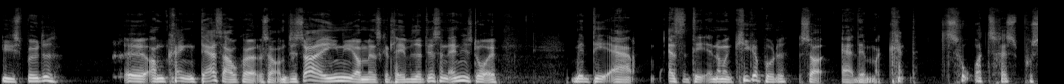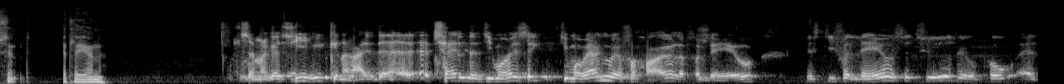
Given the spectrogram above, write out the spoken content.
i spyttet øh, omkring deres afgørelser. Om det så er enige, om man skal klage videre, det er sådan en anden historie. Men det er, altså det, når man kigger på det, så er det markant. 62 procent af klagerne, så man kan sige helt generelt, at tallene, de må, helst ikke, de må hverken være for høje eller for lave. Hvis de er for lave, så tyder det jo på, at,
